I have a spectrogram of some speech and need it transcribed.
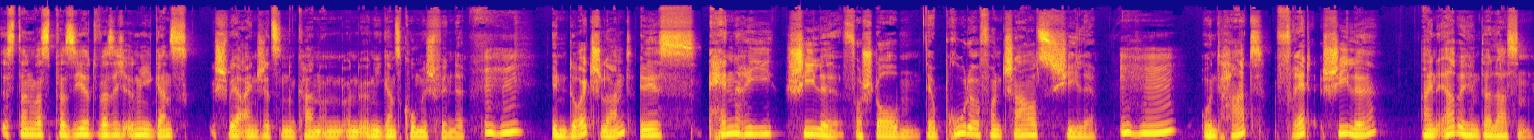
ist dann was passiert, was ich irgendwie ganz schwer einschätzen kann und, und irgendwie ganz komisch finde. Mhm. In Deutschland ist Henry Schiele verstorben, der Bruder von Charles Schiele. Mhm. Und hat Fred Schiele ein Erbe hinterlassen.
